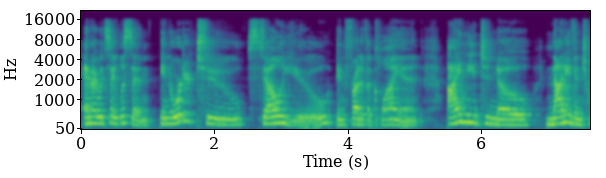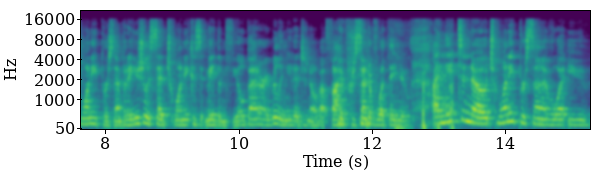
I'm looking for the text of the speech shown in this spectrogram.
And I would say, listen, in order to sell you in front of a client, I need to know not even 20%, but I usually said 20 because it made them feel better. I really needed to know about 5% of what they knew. I need to know 20% of what you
